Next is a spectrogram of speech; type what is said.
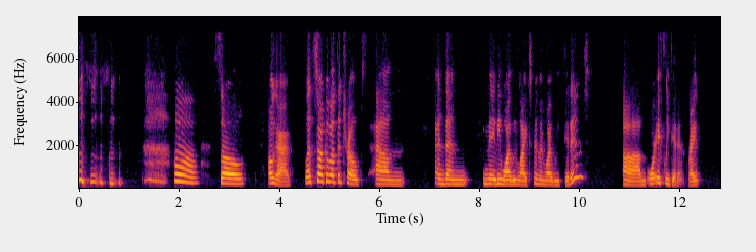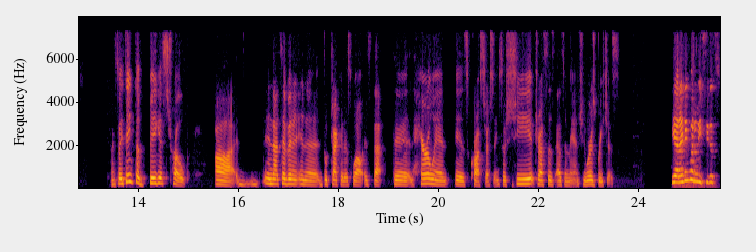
Ah, so, okay, let's talk about the tropes, um, and then maybe why we liked them and why we didn't, um, or if we didn't, right? And so I think the biggest trope, uh, and that's evident in the book jacket as well, is that the heroine is cross-dressing. So she dresses as a man. She wears breeches. Yeah, and I think when we see this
